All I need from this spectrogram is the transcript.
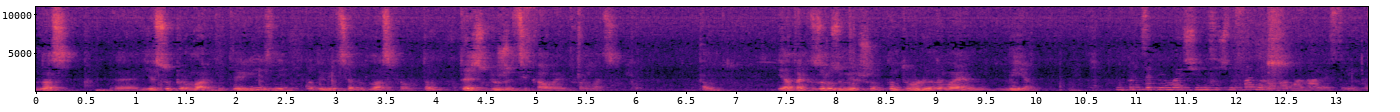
У нас е, є супермаркети різні, подивіться, будь ласка, там теж дуже цікава інформація. Там, я так зрозумів, що контролю немає ніяк. Ну, в принципі, ми щомісячно самі робимо аналіз, і по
